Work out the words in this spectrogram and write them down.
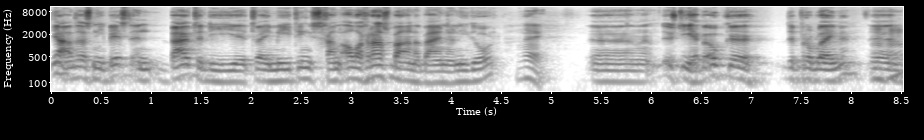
Ja, dat is niet best. En buiten die eh, twee meetings gaan alle grasbanen bijna niet door. Nee. Uh, dus die hebben ook uh, de problemen. Mhm.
